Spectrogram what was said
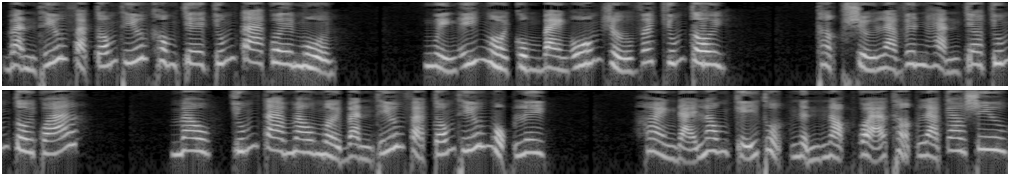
Bành thiếu và tống thiếu không chê chúng ta quê mùa. Nguyện ý ngồi cùng bàn uống rượu với chúng tôi. Thật sự là vinh hạnh cho chúng tôi quá. Mau, chúng ta mau mời Bành Thiếu và Tống Thiếu một ly. Hoàng Đại Long kỹ thuật nịnh nọt quả thật là cao siêu.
